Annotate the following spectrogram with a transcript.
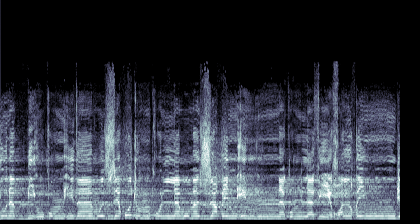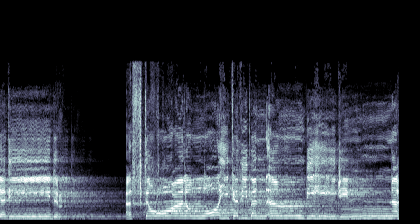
ينبئكم إذا مزقتم كل ممزق إنكم لفي خلق جديد. أفترى على الله كذبا أم به جنة؟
